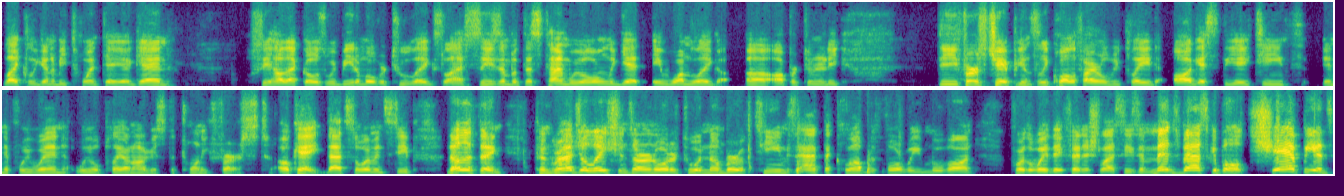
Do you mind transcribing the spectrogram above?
likely going to be Twente again see how that goes. We beat them over two legs last season, but this time we will only get a one leg uh, opportunity. The first Champions League qualifier will be played August the 18th, and if we win, we will play on August the 21st. Okay, that's the women's team. Another thing, congratulations are in order to a number of teams at the club before we move on for the way they finished last season. Men's basketball champions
